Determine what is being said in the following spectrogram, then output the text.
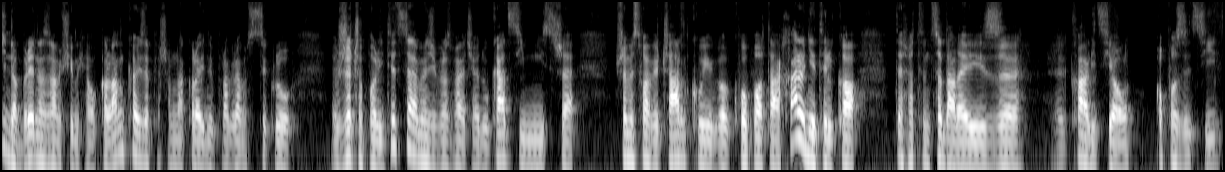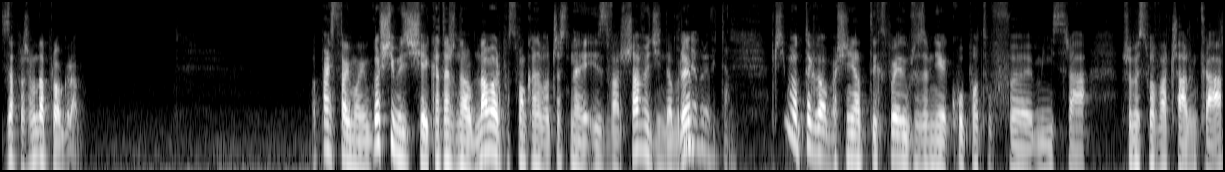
Dzień dobry, nazywam się Michał Kolanko i zapraszam na kolejny program z cyklu Rzecz o Polityce. Będziemy rozmawiać o edukacji, ministrze Przemysławie Czarnku, jego kłopotach, ale nie tylko, też o tym, co dalej z koalicją opozycji. Zapraszam na program. A Państwa i moim gościem jest dzisiaj Katarzyna Obnauer, posłanka nowoczesnej z Warszawy. Dzień dobry. Dzień dobry, witam. Zacznijmy od tego, właśnie od tych wspomnianych przeze mnie kłopotów e, ministra Przemysława Czarnka,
